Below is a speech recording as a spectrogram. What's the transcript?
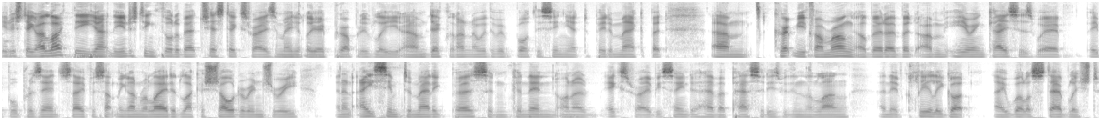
Interesting. I like the uh, the interesting thought about chest X-rays immediately preoperatively. Um, Declan, I don't know whether we've brought this in yet to Peter Mac, but um, correct me if I'm wrong, Alberto. But I'm hearing cases where people present, say, for something unrelated like a shoulder injury, and an asymptomatic person can then, on an X-ray, be seen to have opacities within the lung, and they've clearly got a well-established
